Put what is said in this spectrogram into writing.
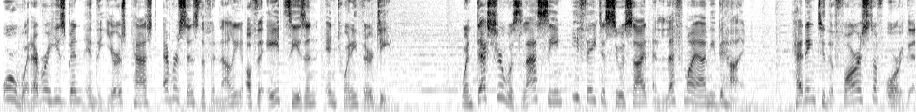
or whatever he's been in the years past ever since the finale of the 8th season in 2013. When Dexter was last seen, he faked his suicide and left Miami behind, heading to the forest of Oregon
